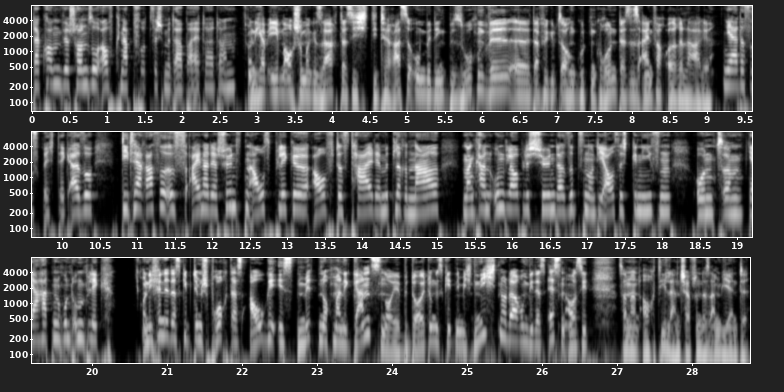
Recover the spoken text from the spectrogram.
da kommen wir schon so auf knapp 40 Mitarbeiter dann. Und ich habe eben auch schon mal gesagt, dass ich die Terrasse unbedingt besuchen will. Äh, dafür gibt es auch einen guten Grund. Das ist einfach eure Lage. Ja, das ist richtig. Also die Terrasse ist einer der schönsten Ausblicke auf das Tal der Mittleren Nahe. Man kann unglaublich schön da sitzen und die Aussicht genießen und ähm, ja, hat einen Rundumblick. Und ich finde, das gibt dem Spruch, das Auge ist mit nochmal eine ganz neue Bedeutung. Es geht nämlich nicht nur darum, wie das Essen aussieht, sondern auch die Landschaft und das Ambiente.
